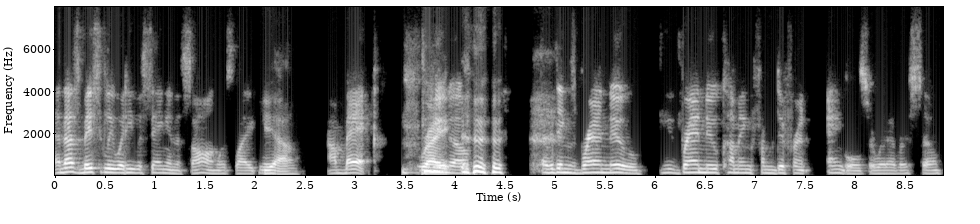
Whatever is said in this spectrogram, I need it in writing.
And that's basically what he was saying in the song was like, Yeah. I'm back. Right. you know, everything's brand new. He's brand new coming from different angles or whatever. So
